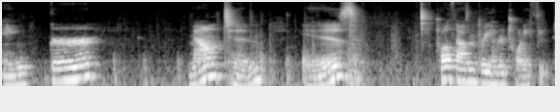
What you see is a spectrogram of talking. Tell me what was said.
Anchor Mountain is 12,320 feet.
